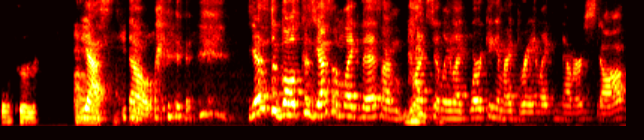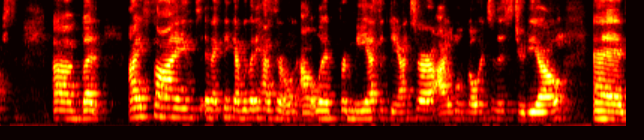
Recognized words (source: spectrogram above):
worker? Um, yes, no. yes to both, because yes, I'm like this. I'm constantly like working and my brain like never stops. Um, but I find, and I think everybody has their own outlet. For me as a dancer, I will go into the studio and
